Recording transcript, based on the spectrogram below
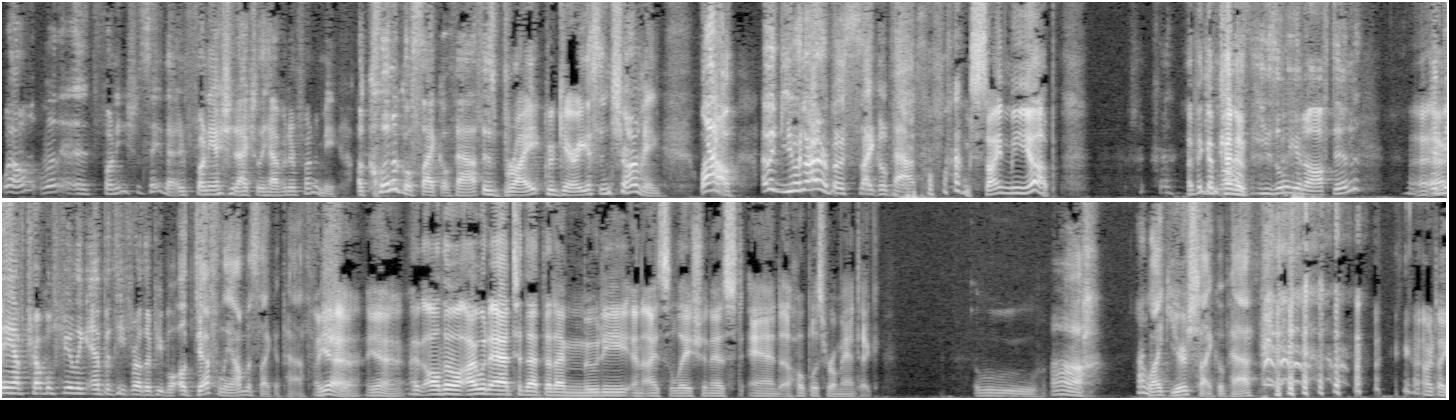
Well, well, it's funny you should say that. And funny I should actually have it in front of me. A clinical psychopath is bright, gregarious, and charming. Wow, I think you and I are both psychopaths. Wow, sign me up. I think I'm kind of easily and often, and may have trouble feeling empathy for other people. Oh, definitely, I'm a psychopath. for yeah, sure. yeah. I- Although I would add to that that I'm moody, an isolationist, and a hopeless romantic. Ooh, ah, I like your psychopath. Aren't I?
